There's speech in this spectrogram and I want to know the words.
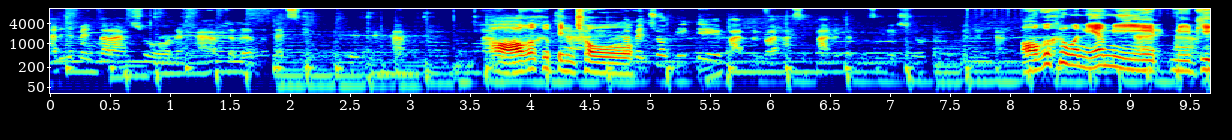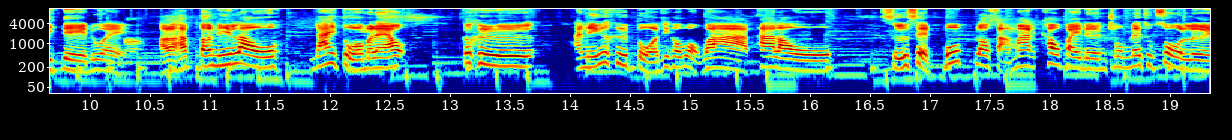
อันนี้จะเป็นตารางโชว์นะครับจะเริ่มตั้งแต่4โมงครึ่งนะครับ อ๋อก็คือเป็นโชว์ ถ้าเป็นช่วงพีคเดย์บัตร150บาทก็จะมีสเปเชียลตรงนี้นะครับอ๋อก็คือวันนี้มีใช่ครับมีพีคเดย์ด้วย ถูกต้อง เอาละครับ ตอนนี้เราได้ตั๋วมาแล้ว ก็คืออันนี้ก็คือตั๋วที่เขาบอกว่าถ้าเราซื้อเสร็จปุ๊บ เราสามารถเข้าไปเดินชมได้ทุกโซนเลย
